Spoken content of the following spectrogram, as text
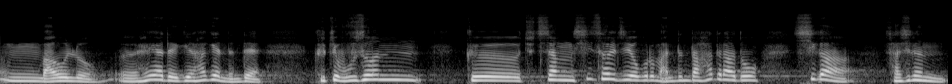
음, 마을로 어, 해야 되긴 하겠는데 그렇게 우선 그 주차장 시설 지역으로 만든다 하더라도 시가 사실은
